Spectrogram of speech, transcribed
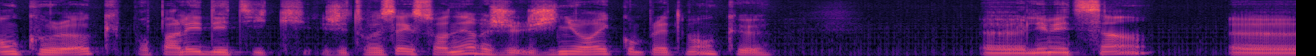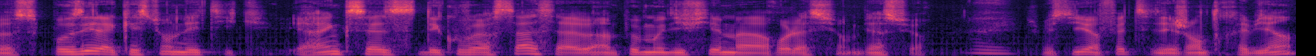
en colloque pour parler d'éthique. J'ai trouvé ça extraordinaire parce que j'ignorais complètement que euh, les médecins euh, se posaient la question de l'éthique. Et rien que ça, découvrir ça, ça a un peu modifié ma relation, bien sûr. Oui. Je me suis dit, en fait, c'est des gens très bien.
